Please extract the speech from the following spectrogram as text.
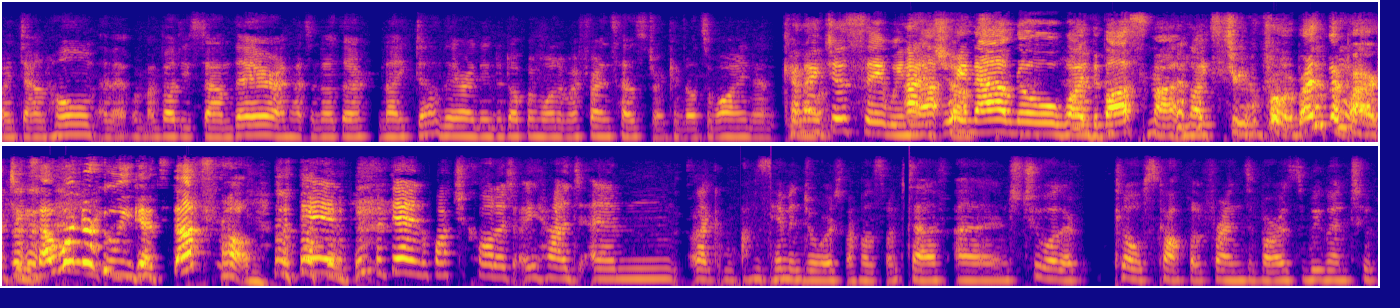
Went down home and met with my buddies down there and had another night down there and ended up in one of my friend's house drinking lots of wine and Can I just say we now we now know why the boss man likes three or four birthday parties. I wonder who he gets that from. but then, but then, what you call it? I had um like him and Doris, my husband, myself, and two other close couple friends of ours. We went to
